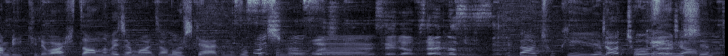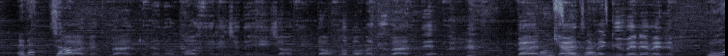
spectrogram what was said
bir ikili var. Danla ve Cemalcan. Hoş geldiniz. Nasılsınız? Hoş bulduk. Selam. Sen nasılsın? Ben çok iyiyim. Can çok Özlemişim. heyecanlı. Evet Can. Saadet ben inanılmaz derecede heyecanlıyım. Damla bana güvendi. Ben kendime güvenemedim. Niye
